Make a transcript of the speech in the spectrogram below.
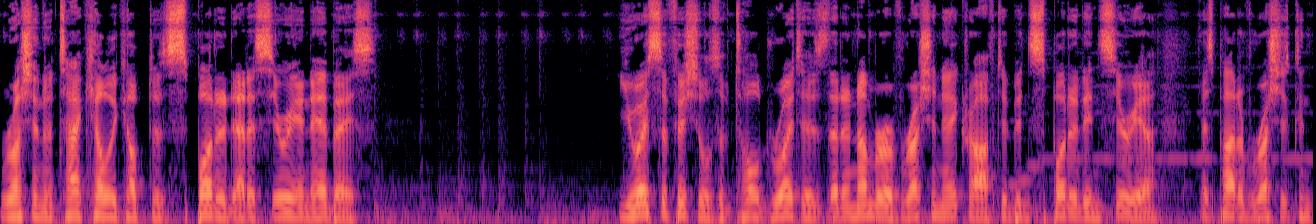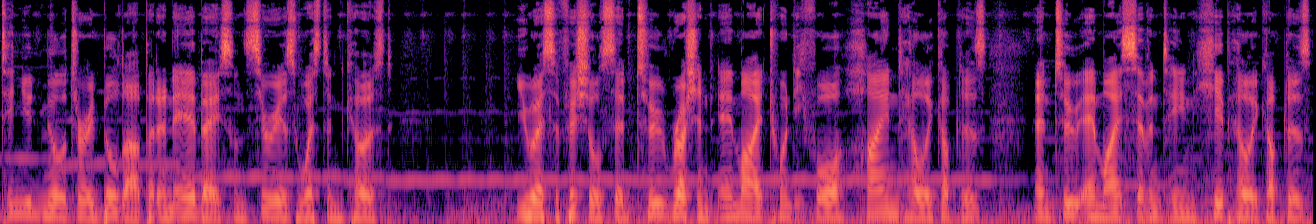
Russian attack helicopters spotted at a Syrian airbase. US officials have told Reuters that a number of Russian aircraft have been spotted in Syria as part of Russia's continued military buildup at an airbase on Syria's western coast. US officials said two Russian Mi 24 Hind helicopters and two Mi 17 Hip helicopters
